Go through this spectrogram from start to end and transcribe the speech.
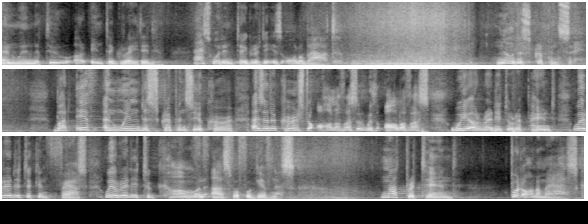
And when the two are integrated, that's what integrity is all about. No discrepancy. But if and when discrepancy occur, as it occurs to all of us and with all of us, we are ready to repent, we're ready to confess, we're ready to come and ask for forgiveness. Not pretend, put on a mask.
